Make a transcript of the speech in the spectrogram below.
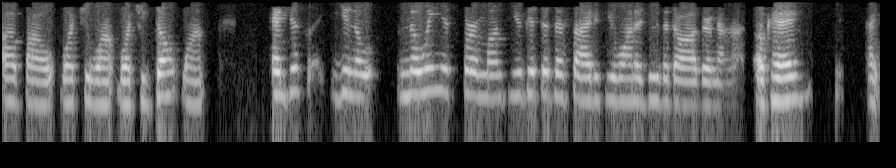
about what you want, what you don't want. And just, you know, knowing it's for a month, you get to decide if you want to do the dog or not, okay? I,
